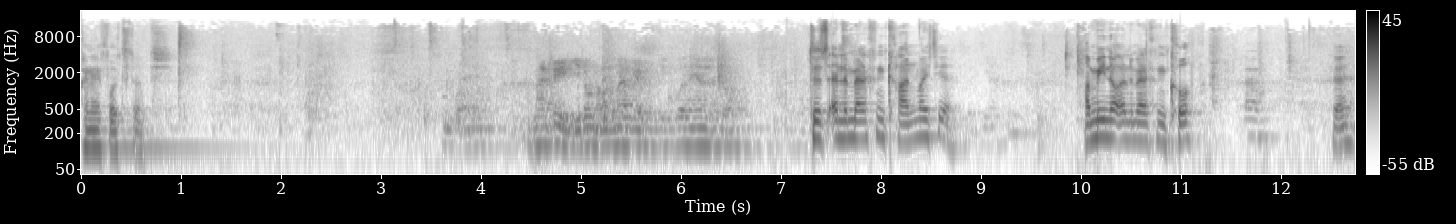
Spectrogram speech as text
That's safe. I can hear footsteps. Might be, you don't know, might be other in as well. There's an American can right here. I mean, not an American cup. Yeah.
